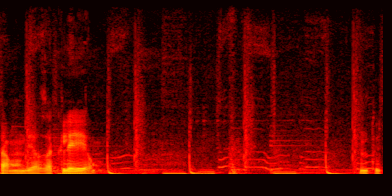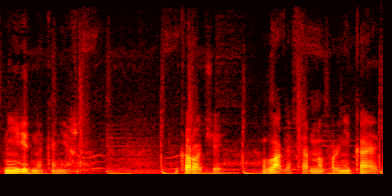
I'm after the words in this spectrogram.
Там он я заклеил. Ну, тут не видно, конечно. Короче, влага все равно проникает.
